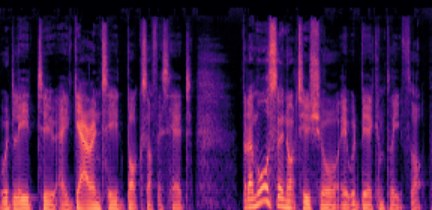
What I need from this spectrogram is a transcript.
would lead to a guaranteed box office hit, but I'm also not too sure it would be a complete flop.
